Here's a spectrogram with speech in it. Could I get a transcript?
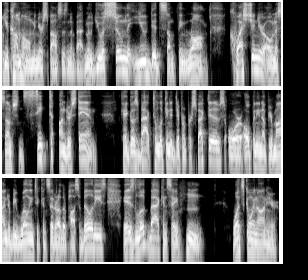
you come home and your spouse is in a bad mood. You assume that you did something wrong. Question your own assumptions. Seek to understand. Okay, it goes back to looking at different perspectives or opening up your mind or be willing to consider other possibilities. Is look back and say, hmm, what's going on here?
